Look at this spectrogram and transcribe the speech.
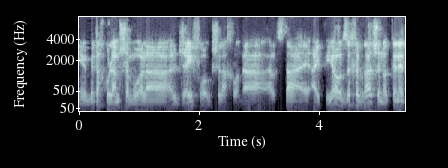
אם בטח כולם שמעו על, ה- על JFrog שלאחרונה עשתה IPO, זו חברה שנותנת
